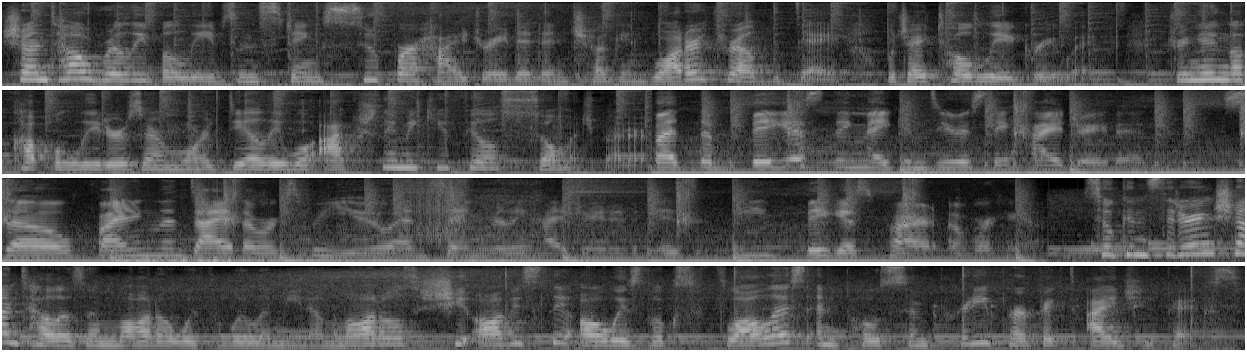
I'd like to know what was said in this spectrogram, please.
Chantel really believes in staying super hydrated and chugging water throughout the day, which I totally agree with. Drinking a couple liters or more daily will actually make you feel so much better. But the biggest thing that you can do is stay hydrated. So finding the diet that works for you and staying really hydrated is the biggest part of working out. So considering Chantel is a model with Wilhelmina Models, she obviously always looks flawless and posts some pretty perfect IG pics.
